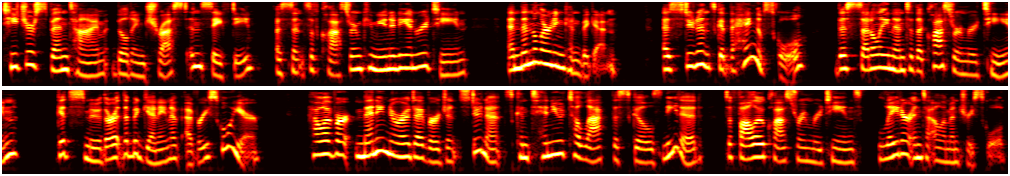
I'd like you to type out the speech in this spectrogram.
Teachers spend time building trust and safety, a sense of classroom community and routine, and then the learning can begin. As students get the hang of school, this settling into the classroom routine gets smoother at the beginning of every school year. However, many neurodivergent students continue to lack the skills needed to follow classroom routines later into elementary school.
